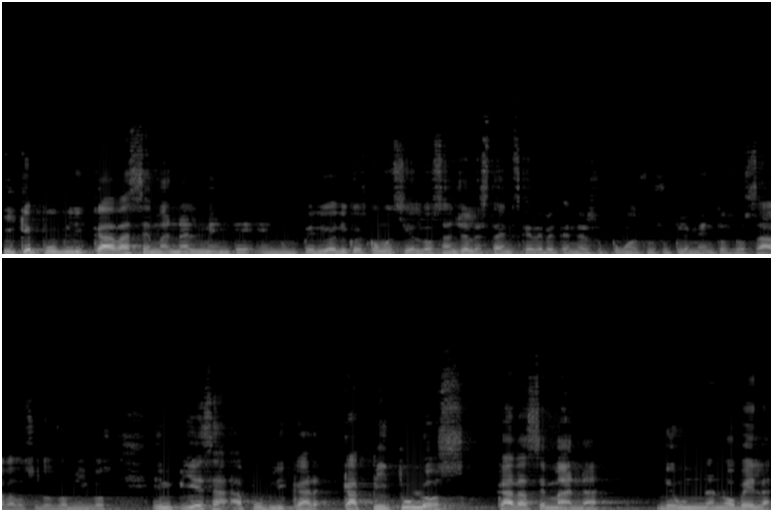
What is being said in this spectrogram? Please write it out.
y que publicaba semanalmente en un periódico. Es como si el Los Angeles Times, que debe tener sus suplementos los sábados y los domingos, empieza a publicar capítulos cada semana de una novela.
